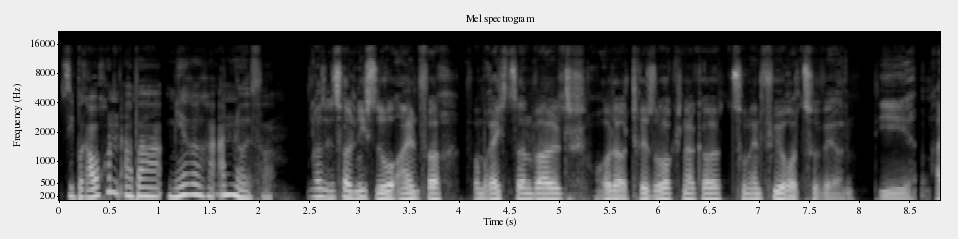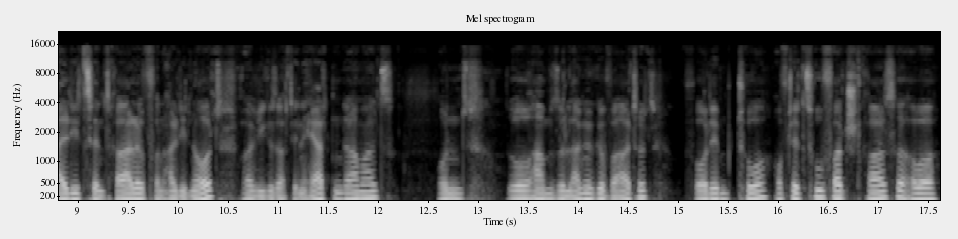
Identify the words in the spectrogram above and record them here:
Sie brauchen aber mehrere Anläufe. Also ist halt nicht so einfach, vom Rechtsanwalt oder Tresorknacker zum Entführer zu werden. Die Aldi-Zentrale von Aldi Nord war wie gesagt in Herten damals und so haben sie lange gewartet vor dem Tor auf der Zufahrtsstraße, aber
